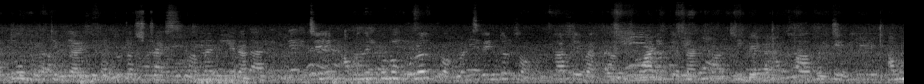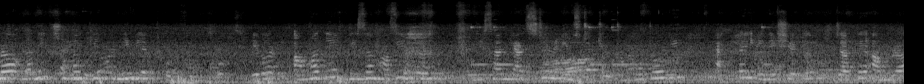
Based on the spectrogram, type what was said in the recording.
এত হেক্টিক লাইফ এতটা স্ট্রেস আমরা নিয়ে রাখি যে আমাদের কোনো ওরাল প্রবলেম ডেন্টাল প্রবলেম দাঁতে ব্যথা, মাড়িতে ব্যথা, জিভে কোনো খাওয়া হয়েছে আমরা অনেক সময় কি নিগলেক্ট করে ফেলি এবার আমাদের Desun hospital Desun cancer institute দুটোরই একটাই ইনিশিয়েটিভ যাতে আমরা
